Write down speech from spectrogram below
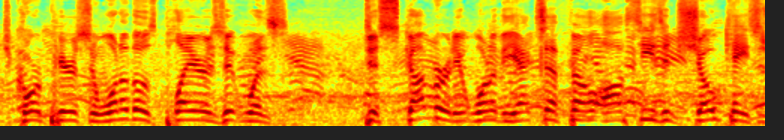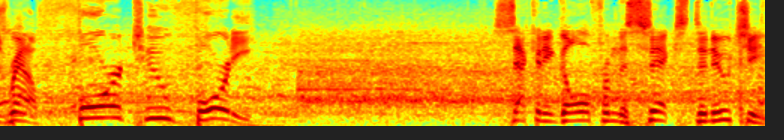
Jahcour Pearson, one of those players that was discovered at one of the XFL offseason showcases, ran a 4-2-40. Second and goal from the six. DiNucci.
